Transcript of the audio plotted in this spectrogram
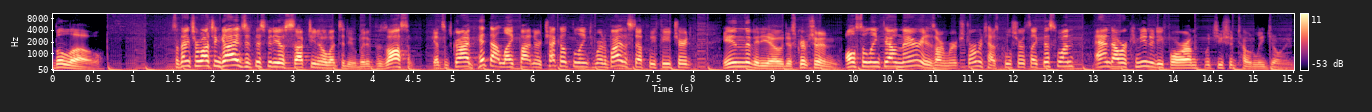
below. So thanks for watching guys. If this video sucked, you know what to do, but if it was awesome, get subscribed, hit that like button, or check out the link to where to buy the stuff we featured in the video description. Also linked down there is our merch store, which has cool shirts like this one, and our community forum, which you should totally join.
